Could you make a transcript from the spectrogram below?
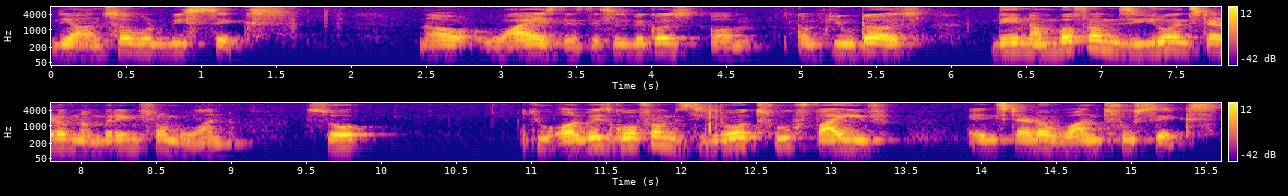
the answer would be 6. Now why is this? This is because um, computers, they number from 0 instead of numbering from 1. So you always go from 0 through 5 instead of 1 through 6.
